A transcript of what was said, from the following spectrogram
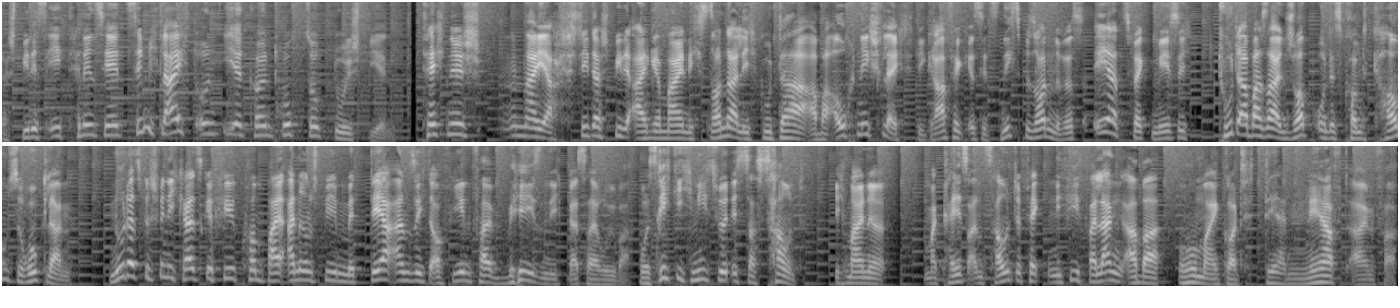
Das Spiel ist eh tendenziell ziemlich leicht und ihr könnt ruckzuck durchspielen. Technisch, naja, steht das Spiel allgemein nicht sonderlich gut da, aber auch nicht schlecht. Die Grafik ist jetzt nichts Besonderes, eher zweckmäßig, tut aber seinen Job und es kommt kaum zu Rucklern. Nur das Geschwindigkeitsgefühl kommt bei anderen Spielen mit der Ansicht auf jeden Fall wesentlich besser rüber. Wo es richtig mies wird, ist das Sound. Ich meine, man kann jetzt an Soundeffekten nicht viel verlangen, aber oh mein Gott, der nervt einfach.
